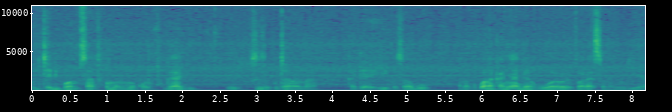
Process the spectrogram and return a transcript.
ujitahidi kuwa msafi kama mmoko mfugaji, ili usiweze kukutana na kadhia hii kwa sababu anapokuwa na kanyaga huwa wale virus wanaingia.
